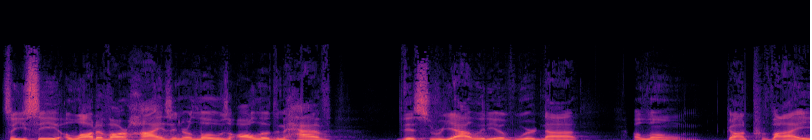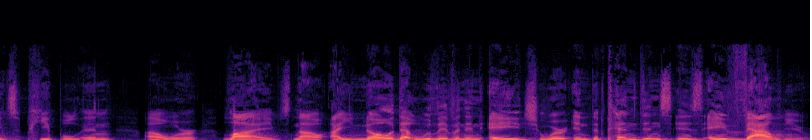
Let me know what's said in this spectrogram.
So you see, a lot of our highs and our lows, all of them have this reality of we're not alone. God provides people in our lives. Now, I know that we live in an age where independence is a value.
